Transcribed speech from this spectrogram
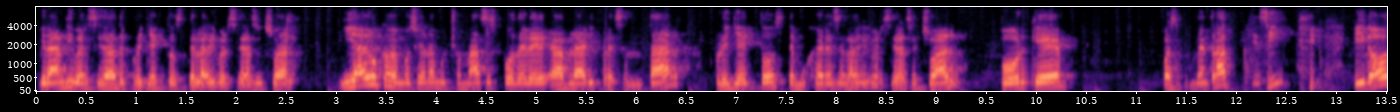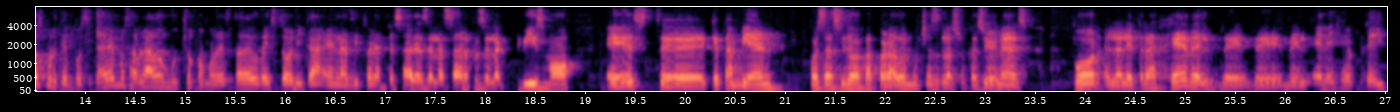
gran diversidad de proyectos de la diversidad sexual y algo que me emociona mucho más es poder eh, hablar y presentar proyectos de mujeres de la diversidad sexual, porque, pues, de entrada, porque sí, y dos, porque pues ya hemos hablado mucho como de esta deuda histórica en las diferentes áreas de las artes, del activismo, este, que también, pues, ha sido acaparado en muchas de las ocasiones por la letra G del, de, de, del LGBTIQ+.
